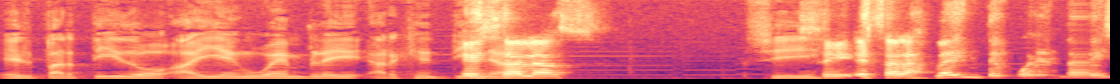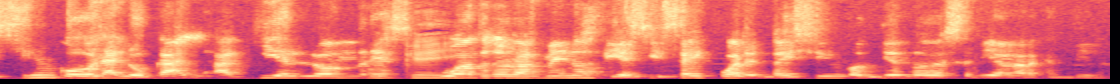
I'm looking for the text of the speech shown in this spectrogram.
el partido ahí en Wembley, Argentina. Es a las, sí. sí, es a las 20.45 hora local, aquí en Londres, Ok. 4 horas menos, 16.45 entiendo que sería en la Argentina.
